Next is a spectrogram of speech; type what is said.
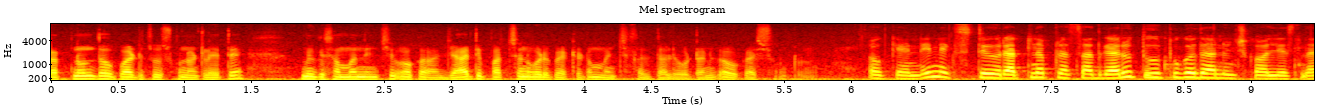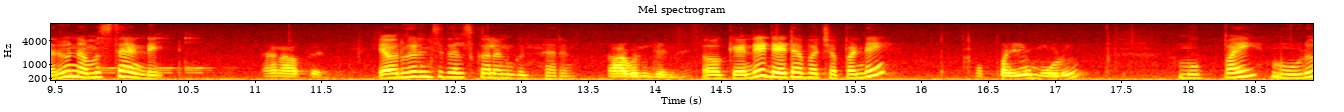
రత్నంతో పాటు చూసుకున్నట్లయితే మీకు సంబంధించి ఒక జాతి పచ్చను కూడా పెట్టడం మంచి ఫలితాలు ఇవ్వడానికి అవకాశం ఉంటుంది. ఓకే అండి. నెక్స్ట్ రత్న ప్రసాద్ గారు తూర్పుగోదావరి నుంచి కాల్ చేస్తున్నారు. నమస్తే అండి. నమస్తే ఎవరి గురించి తెలుసుకోవాలనుకుంటున్నారు? నా గురించి అండి. ఓకే అండి. డేట్ ఆఫ్ బర్త్ చెప్పండి. ముప్పై మూడు. ముప్పై మూడు.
